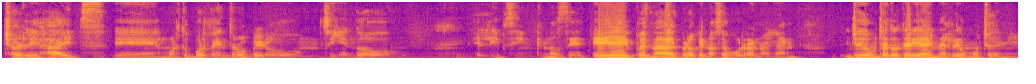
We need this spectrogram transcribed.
Charlie Heights, eh, muerto por dentro, pero siguiendo el lip sync, no sé. Pues nada, espero que no se aburran, oigan. Yo digo mucha tontería y me río mucho de mí,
